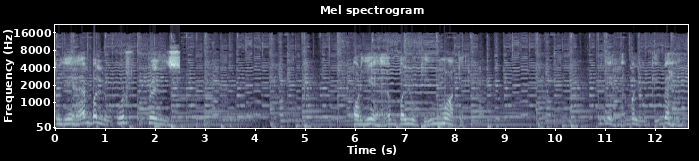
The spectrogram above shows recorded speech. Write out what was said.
तो ये है बल्लू उर्फ़ प्रिंस। और ये है बल्लू की माते ये है बल्लू की बहन।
